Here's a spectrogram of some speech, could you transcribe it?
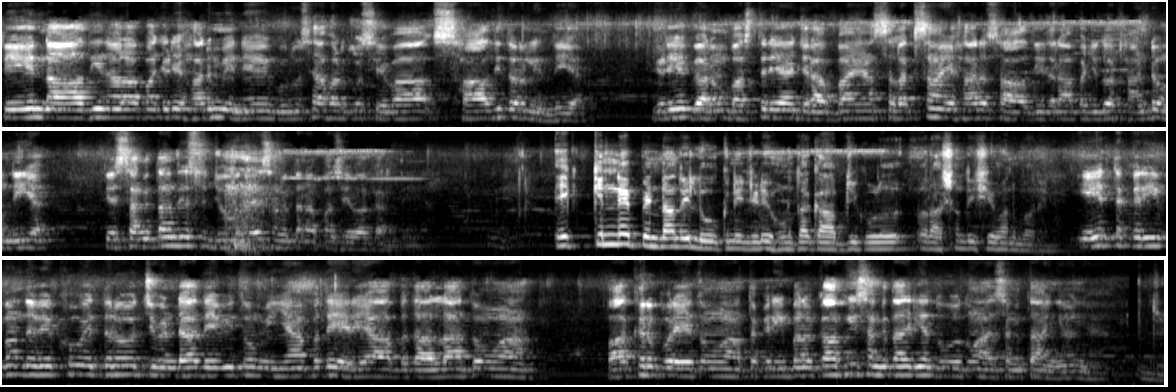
ਤੇ ਨਾਲ ਦੀ ਨਾਲ ਆਪਾਂ ਜਿਹੜੇ ਹਰ ਮਹੀਨੇ ਗੁਰੂ ਸਾਹਿਬ ਸਾਡੇ ਕੋਲ ਸੇਵਾ ਸਾਲ ਦੀ ਤਰ੍ਹਾਂ ਲੈਂਦੇ ਆ। ਜਿਹੜੇ ਗਰਮ ਵਸਤਰ ਆ ਜਰਾਬਾਂ ਆ ਸਲਕਸਾਂ ਇਹ ਹਰ ਸਾਲ ਦੀ ਤਰ੍ਹਾਂ ਆਪਾਂ ਜਦੋਂ ਠੰਡ ਆਉਂਦੀ ਆ ਤੇ ਸੰਗਤਾਂ ਦੇ ਸਹਿਯੋਗ ਨਾਲ ਸੰਗਤਾਂ ਨਾਲ ਆਪਾਂ ਸੇਵਾ ਕਰਦੇ ਆ। ਇਹ ਕਿੰਨੇ ਪਿੰਡਾਂ ਦੇ ਲੋਕ ਨੇ ਜਿਹੜੇ ਹੁਣ ਤੱਕ ਆਪ ਜੀ ਕੋਲ ਰਾਸ਼ਨ ਦੀ ਸੇਵਾ ਨਿਭਾ ਰਹੇ ਨੇ? ਇਹ ਤਕਰੀਬਨ ਦੇ ਵੇਖੋ ਇਧਰੋਂ ਚਵਿੰਡਾ ਦੇਵੀ ਤੋਂ ਮੀਆਂ ਬਧੇਰਿਆ ਬਦਾਲਾਂ ਤੋਂ ਆ ਪਾਖਰਪੁਰੇ ਤੋਂ ਆ ਤਕਰੀਬਨ ਕਾਫੀ ਸੰਗਤਾਂ ਜਿਹੜੀਆਂ ਦੂਰ ਤੋਂ ਆ ਸੰਗਤਾਂ ਆਈਆਂ ਹੋਈਆਂ। ਜੀ।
